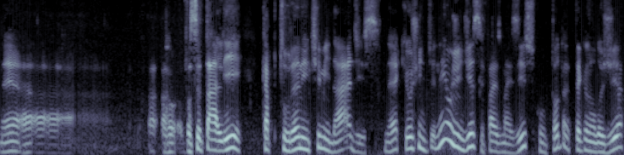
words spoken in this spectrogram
né, a, a, a, você está ali capturando intimidades, né, que hoje dia, nem hoje em dia se faz mais isso, com toda a tecnologia,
